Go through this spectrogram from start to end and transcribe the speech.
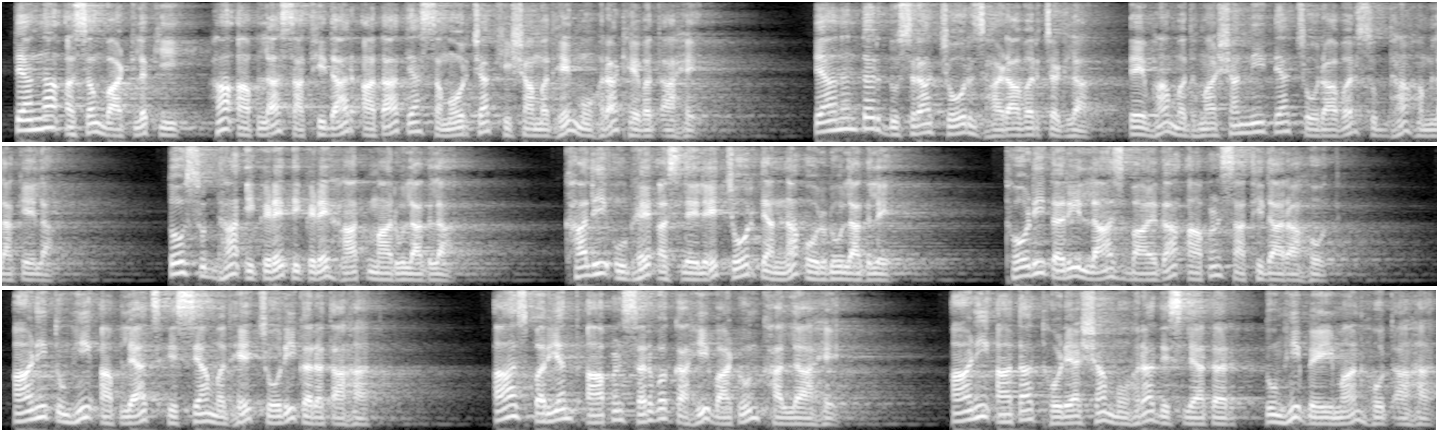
त्यांना असं वाटलं की हा आपला साथीदार आता त्या समोरच्या खिशामध्ये मोहरा ठेवत आहे. त्यानंतर दुसरा चोर झाडावर चढला. तेव्हा मधमाशांनी त्या चोरावर सुद्धा हमला केला. तो सुद्धा इकडे तिकडे हात मारू लागला. खाली उभे असलेले चोर त्यांना ओरडू लागले. थोडी तरी लाज बाळगा आपण साथीदार आहोत. आणि तुम्ही आपल्याच हिस्स्यामध्ये चोरी करत आहात. आजपर्यंत आपण सर्व काही वाटून खाल्लं आहे. आणि आता थोड्याशा मोहरा दिसल्या तर तुम्ही बेईमान होत आहात.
